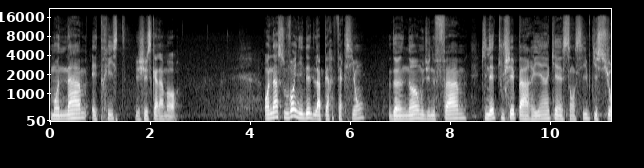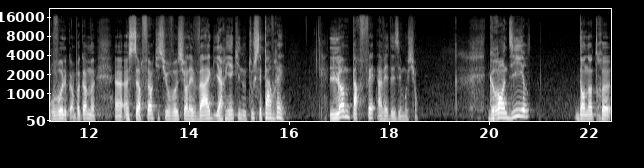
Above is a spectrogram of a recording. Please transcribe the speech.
mon âme est triste jusqu'à la mort. On a souvent une idée de la perfection d'un homme ou d'une femme qui n'est touché par rien, qui est insensible, qui survole, un peu comme un surfeur qui survole sur les vagues, il n'y a rien qui nous touche. C'est pas vrai. L'homme parfait avait des émotions. Grandir dans notre,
